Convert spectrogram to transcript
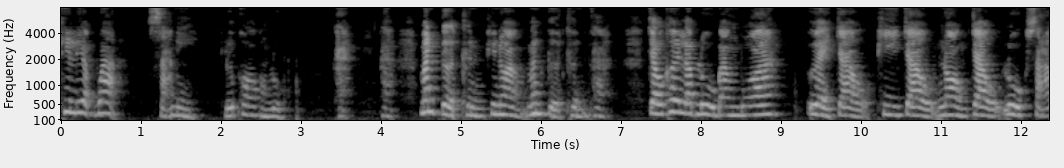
ที่เรียกว่าสามีหรือพ่อของลูกค่ะค่ะ มันเกิดขึ้นพี่น้องมันเกิดขึ้นค่ะ เจ้าเคยรับรู้บางบัว เอื่อยเจ้า พี่เจ้า น้องเจ้า ลูกสาว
